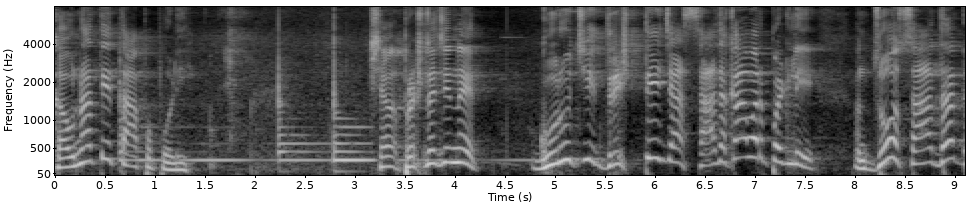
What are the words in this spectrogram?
कवना ते ताप पोळी. श प्रश्नचिन्ह आहेत. गुरुची दृष्टी ज्या साधकावर पडली आणि जो साधक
